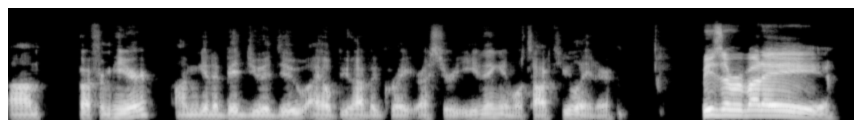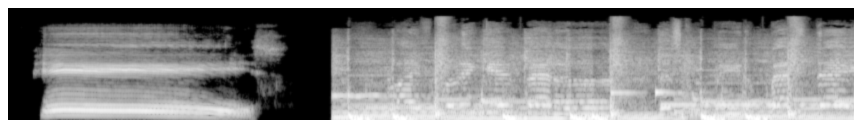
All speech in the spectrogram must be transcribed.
Um, but from here, I'm going to bid you adieu. I hope you have a great rest of your evening, and we'll talk to you later. Peace, everybody. Peace. Life couldn't get better. This be the best day ever.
